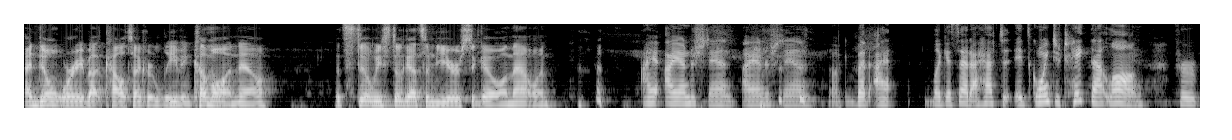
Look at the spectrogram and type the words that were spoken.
and don't worry about Kyle Tucker leaving. Come on now, it's still we still got some years to go on that one. I, I understand. I understand. but I like I said, I have to it's going to take that long for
